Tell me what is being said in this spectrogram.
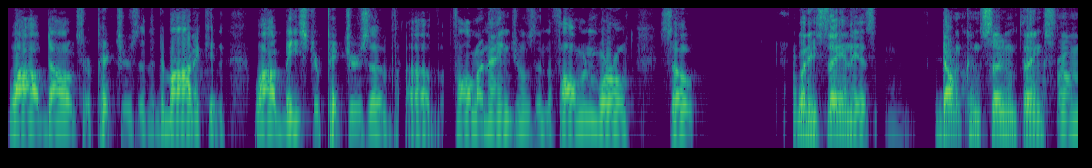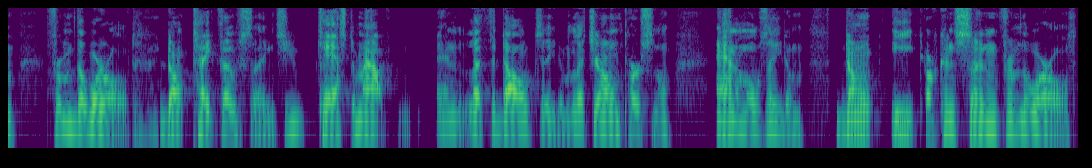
wild dogs are pictures of the demonic and wild beasts are pictures of, of fallen angels and the fallen world. So what he's saying is don't consume things from from the world. Don't take those things. You cast them out and let the dogs eat them. Let your own personal animals eat them. Don't eat or consume from the world.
